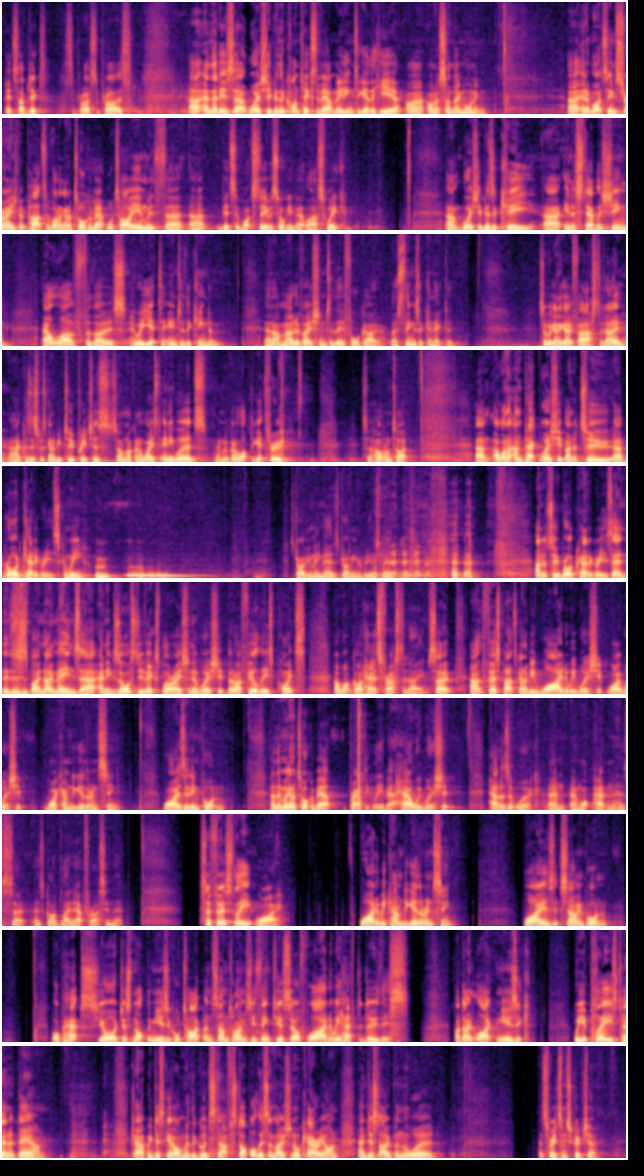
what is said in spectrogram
Pet subject, surprise, surprise. Uh, and that is uh, worship in the context of our meeting together here uh, on a Sunday morning. Uh, and it might seem strange, but parts of what I'm going to talk about will tie in with uh, uh, bits of what Steve was talking about last week. Um, worship is a key in establishing our love for those who are yet to enter the kingdom and our motivation to therefore go. Those things are connected. So we're going to go fast today because this was going to be two preachers, so I'm not going to waste any words, and we've got a lot to get through. So hold on tight. Um, I want to unpack worship under two uh, broad categories. Can we? It's driving me mad. It's driving everybody else mad. under two broad categories, and this is by no means uh, an exhaustive exploration of worship, but I feel these points are what God has for us today. So, uh, the first part's going to be why do we worship? Why worship? Why come together and sing? Why is it important? And then we're going to talk about practically about how we worship how does it work and, and what pattern has, uh, has God laid out for us in that? So, firstly, why? Why do we come together and sing? Why is it so important? Or perhaps you're just not the musical type, and sometimes you think to yourself, why do we have to do this? I don't like music. Will you please turn it down? Can't we just get on with the good stuff? Stop all this emotional carry on and just open the word. Let's read some scripture.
